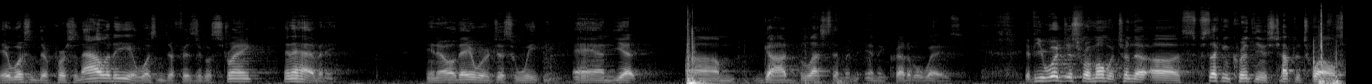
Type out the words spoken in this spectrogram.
It wasn't their personality, it wasn't their physical strength, And they didn't have any. You know, they were just weak. And yet, um, God blessed them in, in, incredible ways. If you would, just for a moment, turn to uh, 2 Corinthians chapter 12.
